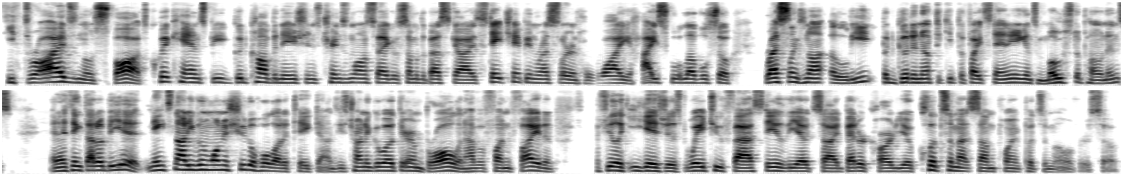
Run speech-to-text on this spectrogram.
he thrives in those spots. Quick hand speed, good combinations, trains in Las Vegas some of the best guys, state champion wrestler in Hawaii, high school level. So wrestling's not elite, but good enough to keep the fight standing against most opponents. And I think that'll be it. Nate's not even want to shoot a whole lot of takedowns. He's trying to go out there and brawl and have a fun fight. And I feel like Ige is just way too fast, stays to the outside, better cardio, clips him at some point, puts him over. So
